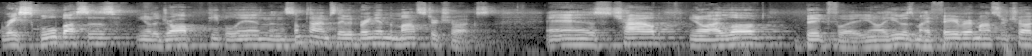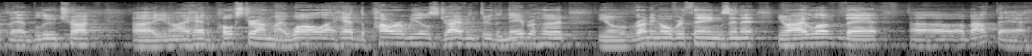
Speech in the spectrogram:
race school buses, you know, to draw people in, and sometimes they would bring in the monster trucks. And as a child, you know, I loved Bigfoot. You know, he was my favorite monster truck, that blue truck. Uh, you know, I had a poster on my wall. I had the Power Wheels driving through the neighborhood, you know, running over things in it. You know, I loved that uh, about that.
